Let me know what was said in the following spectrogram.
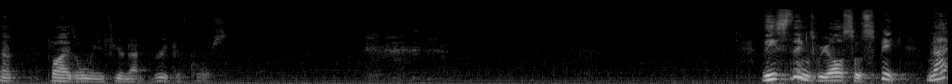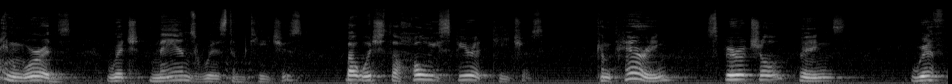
That applies only if you're not Greek, of course. These things we also speak, not in words which man's wisdom teaches, but which the Holy Spirit teaches, comparing spiritual things with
